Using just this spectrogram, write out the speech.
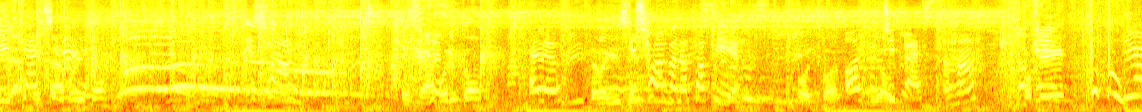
Így kell csinálni? És hol? én felborítom, Hello! te meg izé. És hol van a papír? Ott van. Ott Jó. a csipesz. Aha. Oké. Jó,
